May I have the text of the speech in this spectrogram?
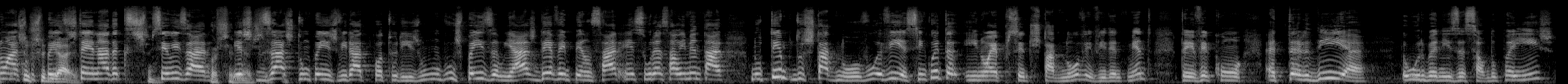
não acho que os países têm nada que se especializar. Este desastre de um país virado para o turismo, os países, aliás, devem pensar em segurança alimentar. No tempo do Estado Novo, havia 50, e não é por ser do Estado Novo, evidentemente, tem a ver com a tardia a urbanização do país,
